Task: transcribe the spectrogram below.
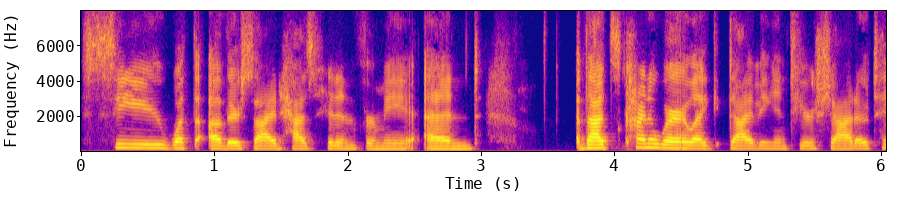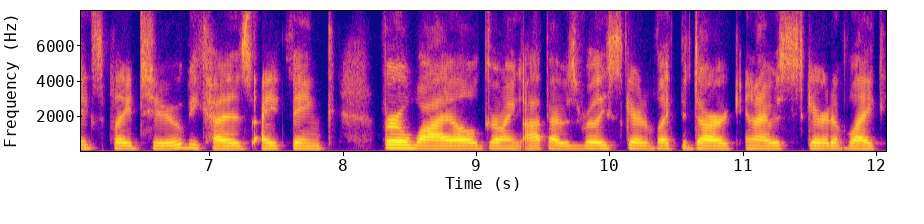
see what the other side has hidden for me and that's kind of where like diving into your shadow takes play too because i think for a while growing up i was really scared of like the dark and i was scared of like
